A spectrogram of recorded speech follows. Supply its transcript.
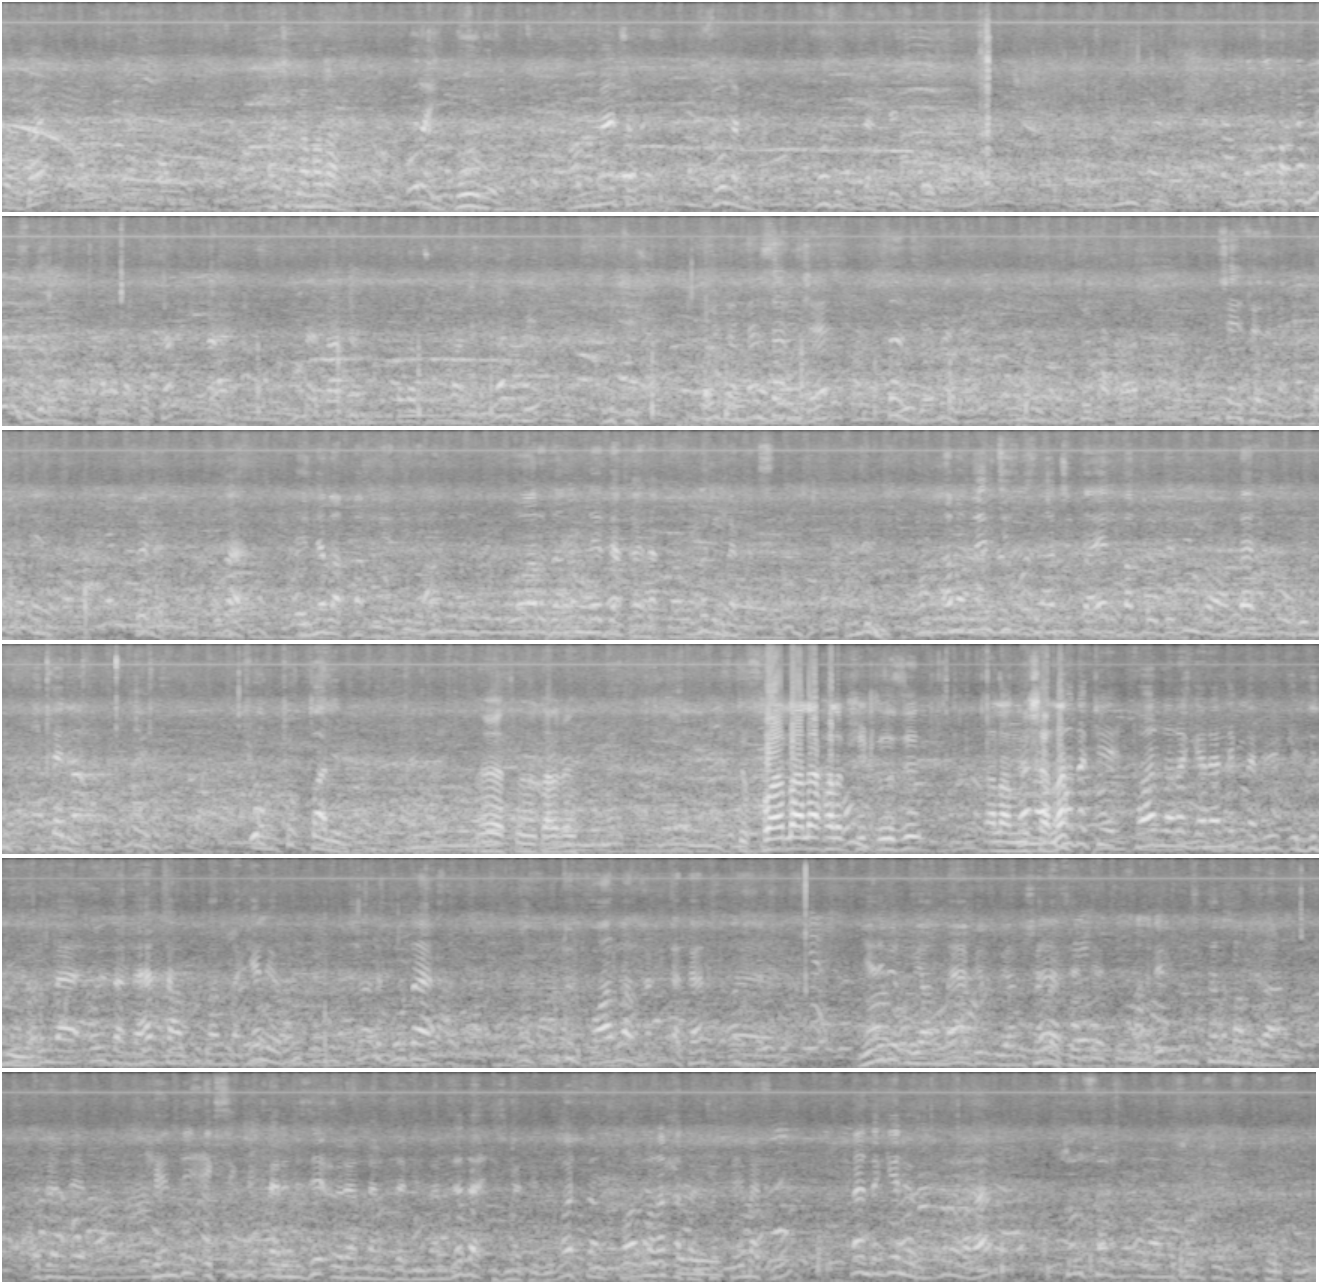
başlarda e, açıklamalar. var. Orayı doğru anlamaya çalış. Sonra bir bak. Nasıl düzelteceksin? Buna bakabilir misiniz? Bana bakırsa evet. Zaten o kadar çok var ki müthiş. O yüzden ben sadece sadece böyle çocuklar bir şey söylemem lazım. Evet. Söyle. O da eline bakmak niyetiyle. Bu arıdanın nereden kaynaklandığını bilmek lazım. Ama ben açıp da el bakıyor dediğim zaman ben bir kitleniyorum. Çok çok talibim. Evet Mehmet Ali Bey. Fuarla alakalı fikrinizi alalım Ben inşallah. Avrupa'daki fuarlara genellikle büyük ilgi duyuyorum ve o yüzden de her çağrılarında geliyorum. Şimdi burada bu, bu tür fuarlar hakikaten e, yeni bir uyanmaya, bir uyanışa da sebebiyet veriyor. Birbirimizi tanımamıza, efendim kendi eksikliklerimizi öğrenmemize, bilmemize de hizmet ediyor. Yüzden fuarlar hakikaten çok kıymetli. Ben de geliyorum buralara soru sorusu olanı soru sorusu sorusunu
